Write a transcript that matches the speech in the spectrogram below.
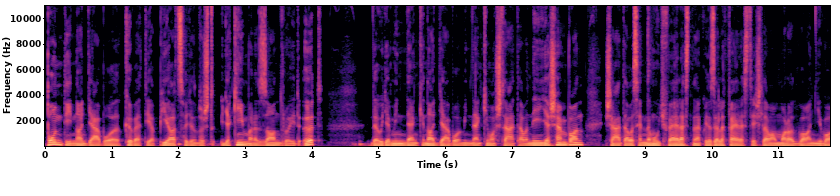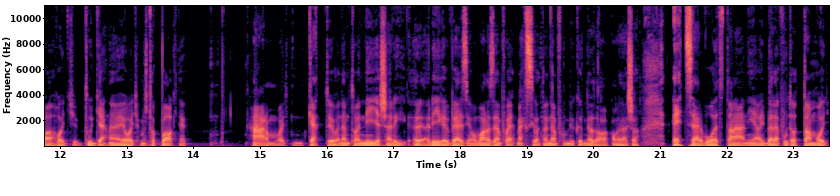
pont így nagyjából követi a piac, hogy most ugye kim van ez az Android 5, de ugye mindenki, nagyjából mindenki most általában négyesen van, és általában szerintem úgy fejlesztenek, hogy az a fejlesztés le van maradva annyival, hogy tudják nagyon jó, hogy most ha valakinek három vagy kettő, vagy nem tudom, négyesen régebbi verzió van, az nem fogják megszivatni, hogy nem fog működni az alkalmazása. Egyszer volt talán ilyen, hogy belefutottam, hogy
